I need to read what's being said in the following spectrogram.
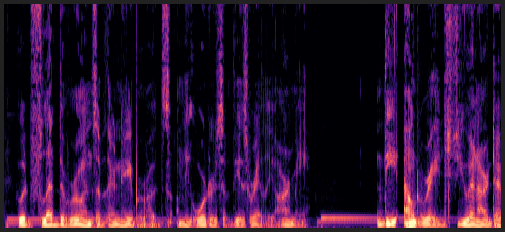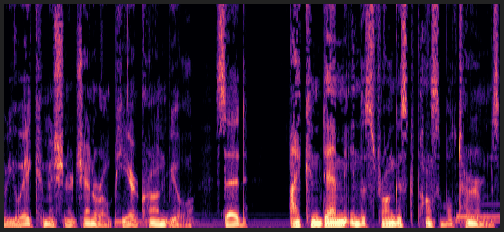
who had fled the ruins of their neighborhoods on the orders of the Israeli army. The outraged UNRWA Commissioner General Pierre Krähenbühl said, I condemn in the strongest possible terms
